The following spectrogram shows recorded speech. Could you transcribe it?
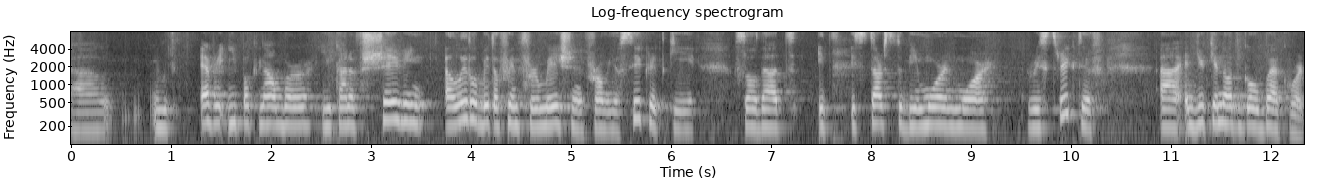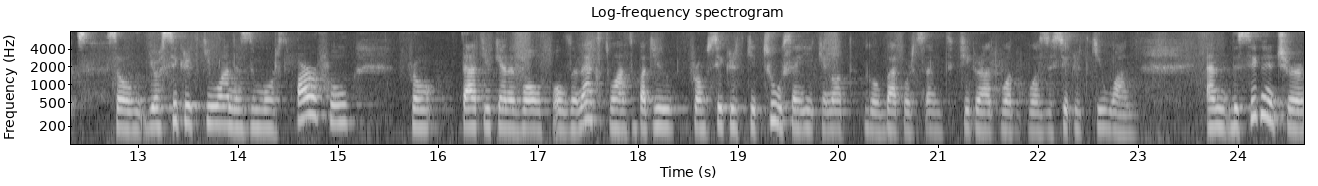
uh, with every epoch number, you're kind of shaving a little bit of information from your secret key so that it, it starts to be more and more restrictive uh, and you cannot go backwards. So your secret key one is the most powerful. From that you can evolve all the next ones, but you from secret key two say you cannot go backwards and figure out what was the secret key one. And the signature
